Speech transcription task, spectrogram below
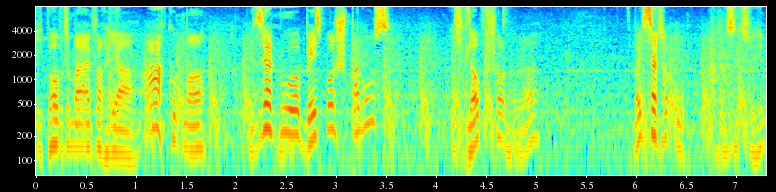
Ich behaupte mal einfach ja. Ach, guck mal. Sind das nur Baseball-Spagos? Ich glaube schon, oder? Was ist das? Oh, wo sind du hin?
